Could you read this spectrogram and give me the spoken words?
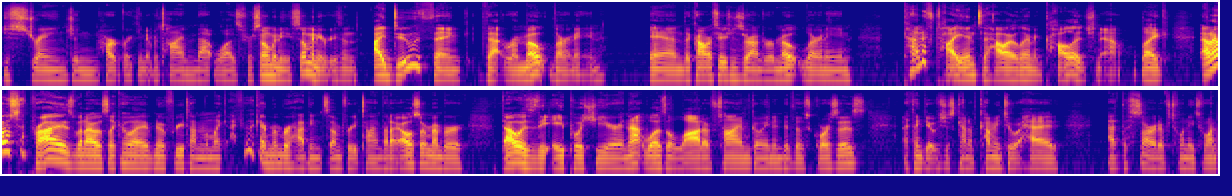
just strange and heartbreaking of a time that was for so many so many reasons. I do think that remote learning and the conversations around remote learning kind of tie into how I learn in college now. Like, and I was surprised when I was like, oh, I have no free time. I'm like, I feel like I remember having some free time, but I also remember that was the APUSH year, and that was a lot of time going into those courses. I think it was just kind of coming to a head at the start of 2020.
